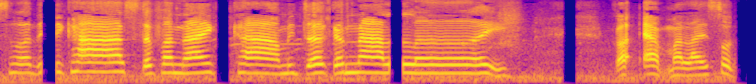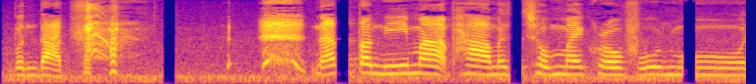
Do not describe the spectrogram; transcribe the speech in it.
สวัสดีค่ะสเตฟานายค่ะ ไม่เจอกันนานเลย ก็แอบมาไลฟ์สดบนดาดฟ้านะตอนนี้มาพามาชมไมโครฟูลมูน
